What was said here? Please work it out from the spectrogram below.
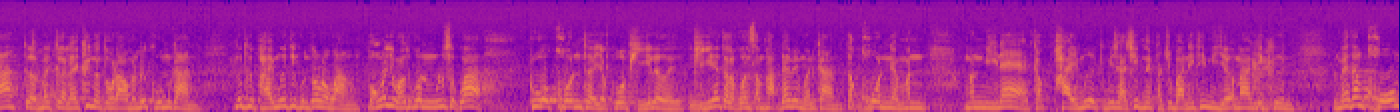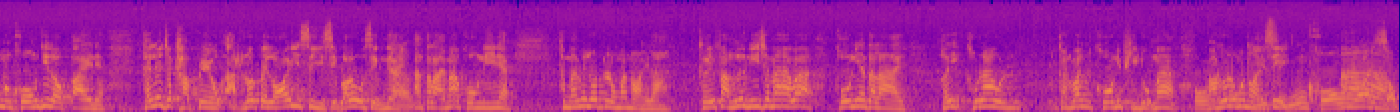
นะ เกิดมันเกิดอะไรขึ้นกับตัวเรามันไม่คุ้มกันนั่นคือภัยมืดที่คุณต้องระวังผมก็อยากบอกทุกคนรู้สึกว่า กลัวคนเถอะอย่ากลัวผีเลย ผีเนี่ยแต่ละคนสัมผัสได้ไม่เหมือนกัน แต่คนเนี่ยมันมันมีแน่กับภัยมืดกับมิจฉาชีพในปัจจุบันนี้ที่มีเยอะมากยิ่งขึ้นหรือแม้กระทั่งโค้งบางโค้งที่เราไปเนี่ยถ้าเลือกจะขับเร็วอัดรถไปร้อยสี่สิบร้อยหกสิบเนี่ยครับ อันตรายมากโค้งนี้เนี่ยทำไมไม่ลดลงมาหน่อยล่ะ เคยฟังเรื่องนี้ใช่ไหมว่าโค้งนี้อันตราย เฮ้ยเขาเล่ากันว่าโค้งนี้ผีดุมากโค้งมาลดลงมาหน่อยสิ ผีงโค้งร้อยศพ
